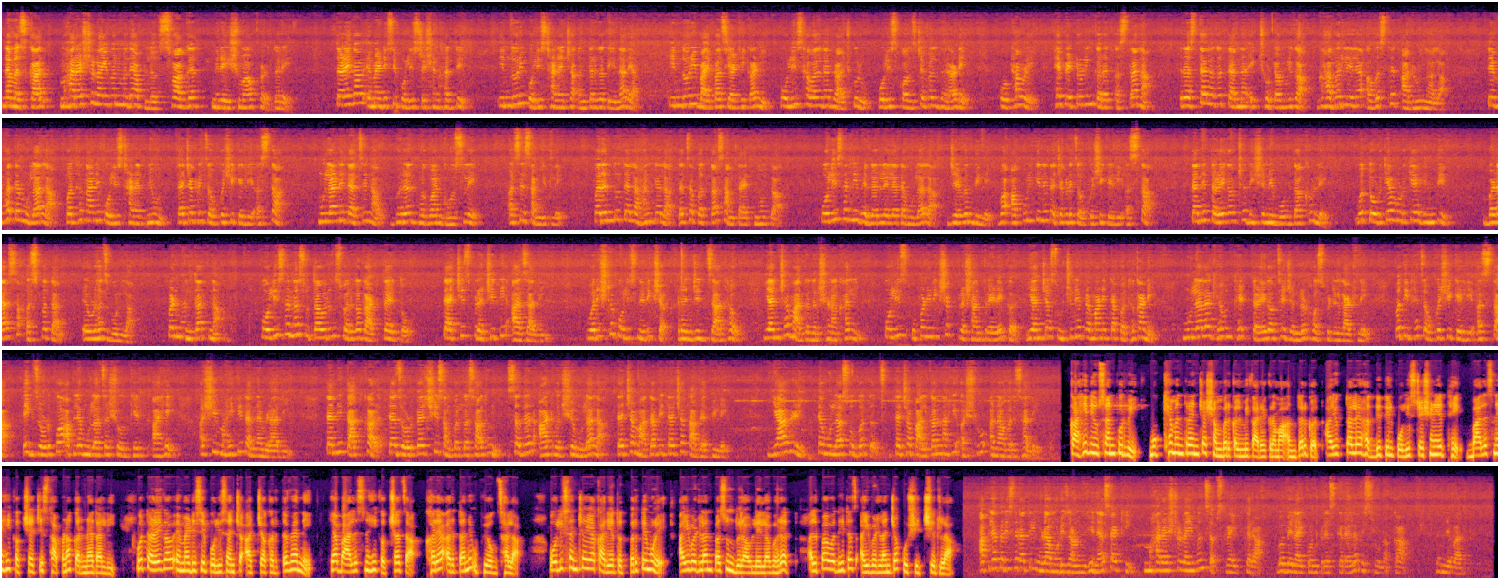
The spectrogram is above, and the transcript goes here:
नमस्कार. महाराष्ट्र लाईव्हमध्ये आपलं स्वागत. मी Reshma Fadtare. Talegaon MIDC police station हद्दीत इंदोरी पोलीस ठाण्याच्या अंतर्गत येणाऱ्या इंदोरी बायपास या ठिकाणी पोलीस हवालदार राजगुरू पोलीस कॉन्स्टेबल धराडे कोठावळे हे पेट्रोलिंग करत असताना रस्त्यालगत त्यांना एक छोटा मुलगा घाबरलेल्या अवस्थेत आढळून आला. तेव्हा त्या मुलाला पथकाने पोलीस ठाण्यात नेऊन त्याच्याकडे चौकशी केली असता मुलाने त्याचे नाव भरत भगवान घोसले असे सांगितले. परंतु त्या लहानग्याला त्याचा पत्ता सांगता येत नव्हता. पोलिसांनी भेदरलेल्या त्या मुलाला जेवण दिले व आपुलकीने त्याच्याकडे चौकशी केली असता त्याने तळेगावच्या दिशेने बोट दाखवले व तोडक्या मोडक्या हिंदीत बडासा अस्पताल एवढंच बोलला. पण म्हणतात ना पोलिसांना सुतावरून स्वर्ग गाठता येतो त्याचीच प्रचिती आज आली. वरिष्ठ पोलीस निरीक्षक रणजित जाधव यांच्या मार्गदर्शनाखाली पोलीस उपनिरीक्षक प्रशांत रेळेकर यांच्या सूचनेप्रमाणे त्या पथकाने मुलाला घेऊन थेट तळेगावचे जनरल हॉस्पिटल गाठले व तिथे चौकशी केली असता एक जोडपं आपल्या मुलाचा शोध घेत आहे अशी माहिती त्यांना मिळाली. त्यांनी तात्काळ त्या जोडप्याशी संपर्क साधून सदर आठ वर्षीय मुलाला त्याच्या मातापित्याच्या ताब्यात दिले. यावेळी त्या मुलासोबतच त्याच्या पालकांनाही अश्रू अनावर झाले. काही दिवसांपूर्वी मुख्यमंत्र्यांच्या शंभर कलमी कार्यक्रमाअंतर्गत आयुक्तालय हद्दीतील पोलीस स्टेशन येथे बालस्नेही कक्षाची स्थापना करण्यात आली व तळेगाव एमआयडीसी पोलिसांच्या आजच्या कर्तव्याने या बालस्नेही कक्षाचा खऱ्या अर्थाने उपयोग झाला. पोलिसांच्या या कार्यतत्परतेमुळे आई वडिलांपासून दुरावलेला भरत अल्पावधीतच आई वडिलांच्या कुशीत शिरला. आपल्या परिसरातील घडामोडी जाणून घेण्यासाठी महाराष्ट्र लाईव्ह सबस्क्राईब करा व बेल आयकॉन प्रेस करायला विसरू नका. धन्यवाद.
